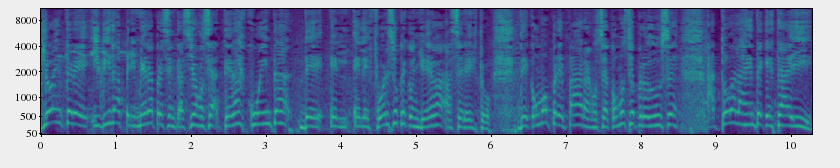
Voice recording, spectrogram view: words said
yo entré y vi la primera presentación, o sea, te te das cuenta de el, esfuerzo que conlleva hacer esto, de cómo preparan, o sea, cómo se produce a toda la gente que está ahí.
